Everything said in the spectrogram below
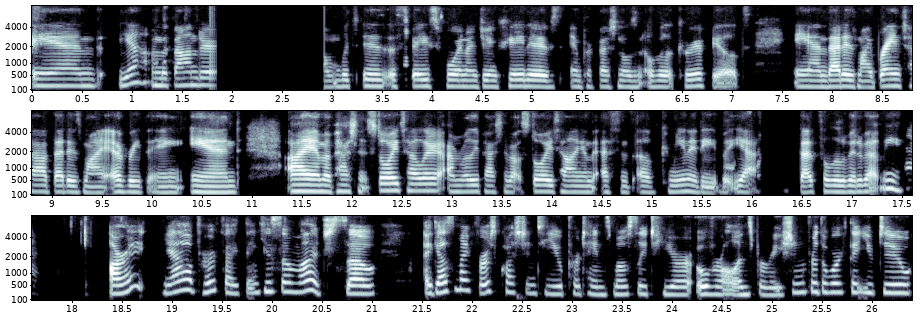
and yeah, I'm the founder, um, which is a space for Nigerian creatives and professionals in overlooked career fields. And that is my brainchild. That is my everything. And I am a passionate storyteller. I'm really passionate about storytelling and the essence of community. But yeah, that's a little bit about me. All right. Yeah, perfect. Thank you so much. So, I guess my first question to you pertains mostly to your overall inspiration for the work that you do,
